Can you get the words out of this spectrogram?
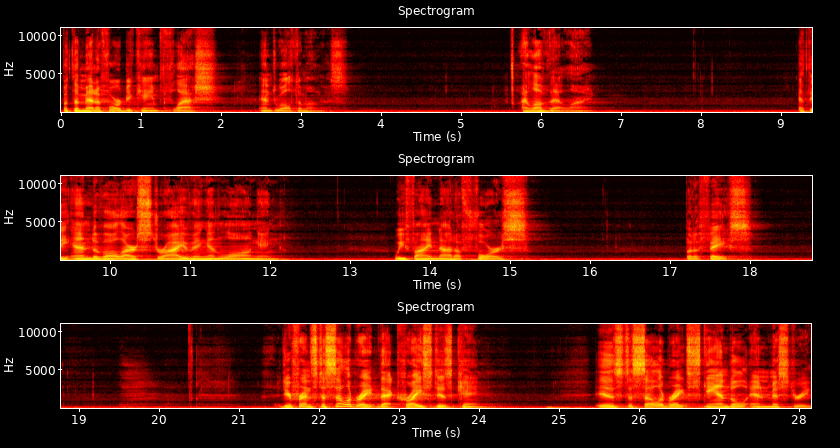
But the metaphor became flesh and dwelt among us. I love that line. At the end of all our striving and longing, we find not a force, but a face. Dear friends, to celebrate that Christ is King is to celebrate scandal and mystery.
